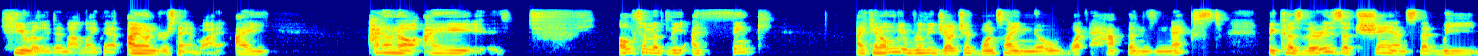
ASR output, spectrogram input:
He really did not like that. I understand why. I, I don't know. I ultimately I think I can only really judge it once I know what happens next because there is a chance that we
